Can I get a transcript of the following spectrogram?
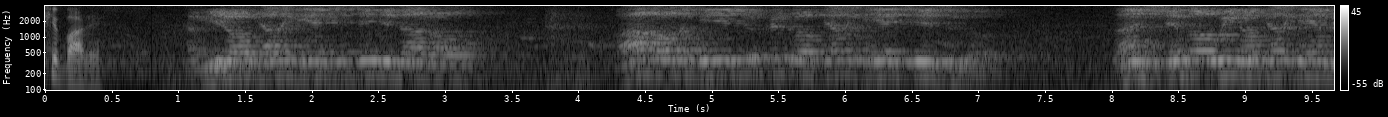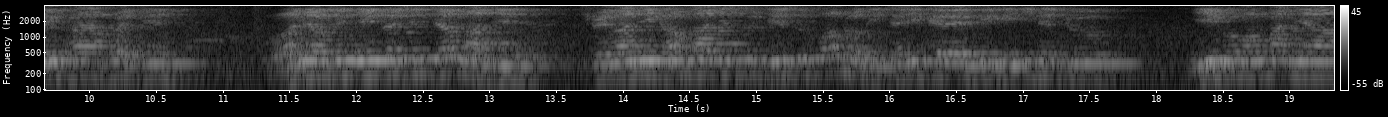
ဖြစ်ပါတယ်အမိတော်ဘုရားသခင်ချင်းချင်းမြတ်တော် ဘာတော်သခင်ယေရှုခရစ်တော်ဘုရားသခင်ရဲ့ခြေဆုတော်ဗန်ရှင်တော်ဝိညာဉ်ဘုရားသခင်ရဲ့မိခါရဖွဲ့ခြင်းဝါမြောက်ခြင်းညီသက်ရှင်ကြမ်းလာခြင်းရွှေလန်းကြီးကောင်းလာခြင်းဆုကျေးဇူးပေါင်းတော်သည်တည်ခဲ့တဲ့မိခင်ကြီးနဲ့တူညီကောင်မမများ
